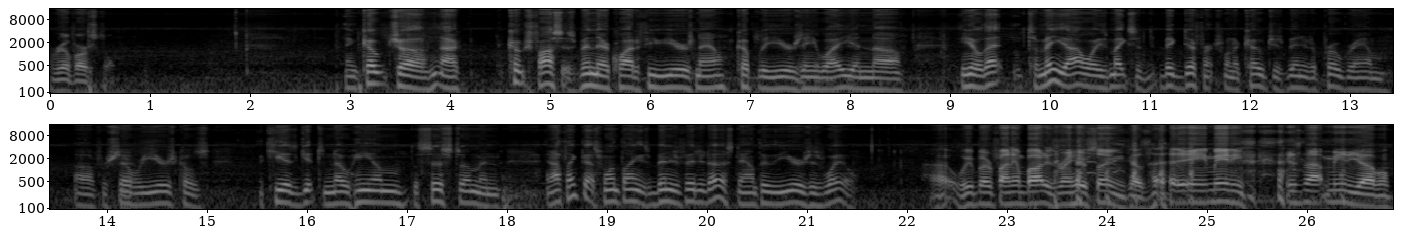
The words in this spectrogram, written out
real versatile. And coach, uh, now Coach Fawcett's been there quite a few years now, a couple of years anyway, and uh, you know that to me always makes a big difference when a coach has been at a program uh, for several yeah. years because the kids get to know him, the system, and and I think that's one thing that's benefited us down through the years as well. Uh, we better find them bodies around here soon because ain't many. It's not many of them.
